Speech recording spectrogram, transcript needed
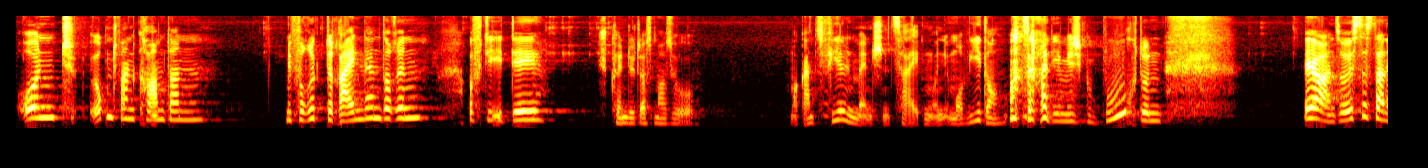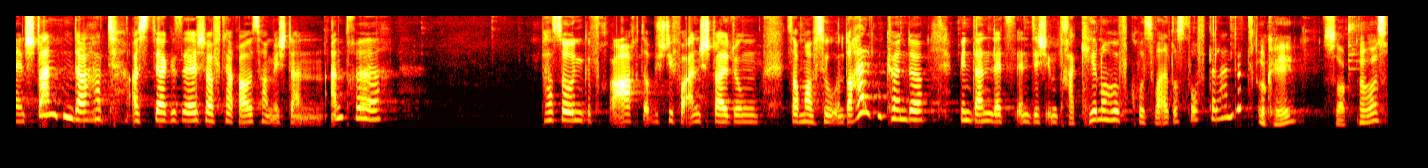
Und irgendwann kam dann eine verrückte Rheinländerin auf die Idee, ich könnte das mal so mal ganz vielen Menschen zeigen und immer wieder. Da hat die mich gebucht und ja, und so ist es dann entstanden. Da hat aus der Gesellschaft heraus haben mich dann andere Personen gefragt, ob ich die Veranstaltung, sag mal, so unterhalten könnte. Bin dann letztendlich im Trakenerhof Großwaltersdorf gelandet. Okay, sagt mir was.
